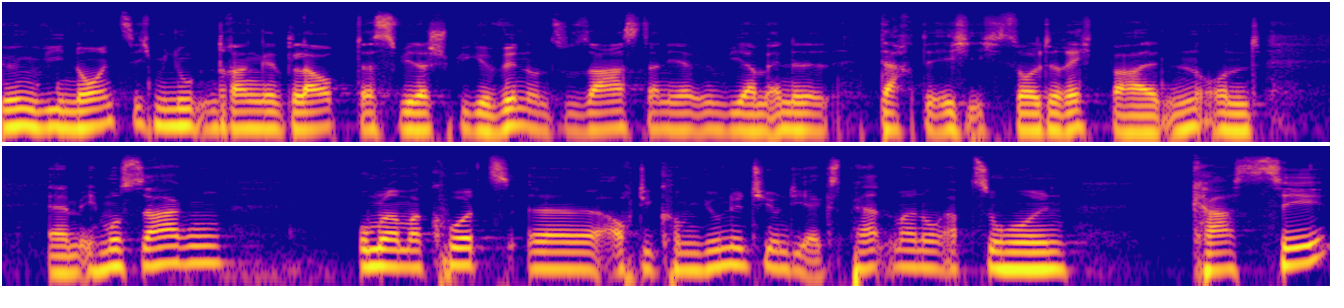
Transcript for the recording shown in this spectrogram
irgendwie 90 Minuten dran geglaubt, dass wir das Spiel gewinnen und so es dann ja irgendwie am Ende, dachte ich, ich sollte recht behalten und ähm, ich muss sagen, um noch mal kurz äh, auch die Community und die Expertenmeinung abzuholen, KSC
